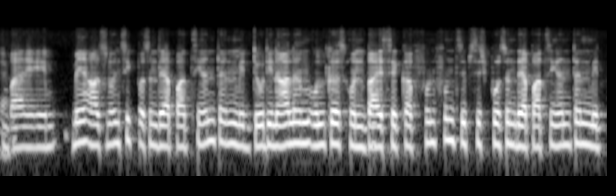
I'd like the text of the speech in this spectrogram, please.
Ja. Bei mehr als 90% der Patienten mit duodenalem Ulcus und bei ca. 75% der Patienten mit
